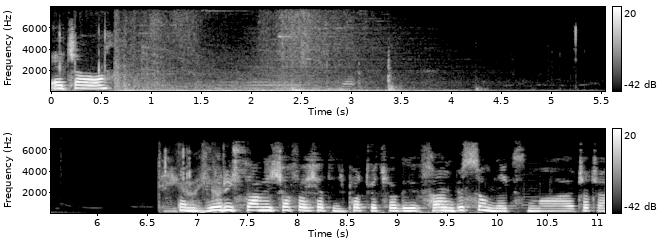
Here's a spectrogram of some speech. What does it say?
Äh, ciao. Würde ich sagen, ich hoffe, euch hat die Podcast-Folge gefallen. Bis zum nächsten Mal. Ciao, ciao.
